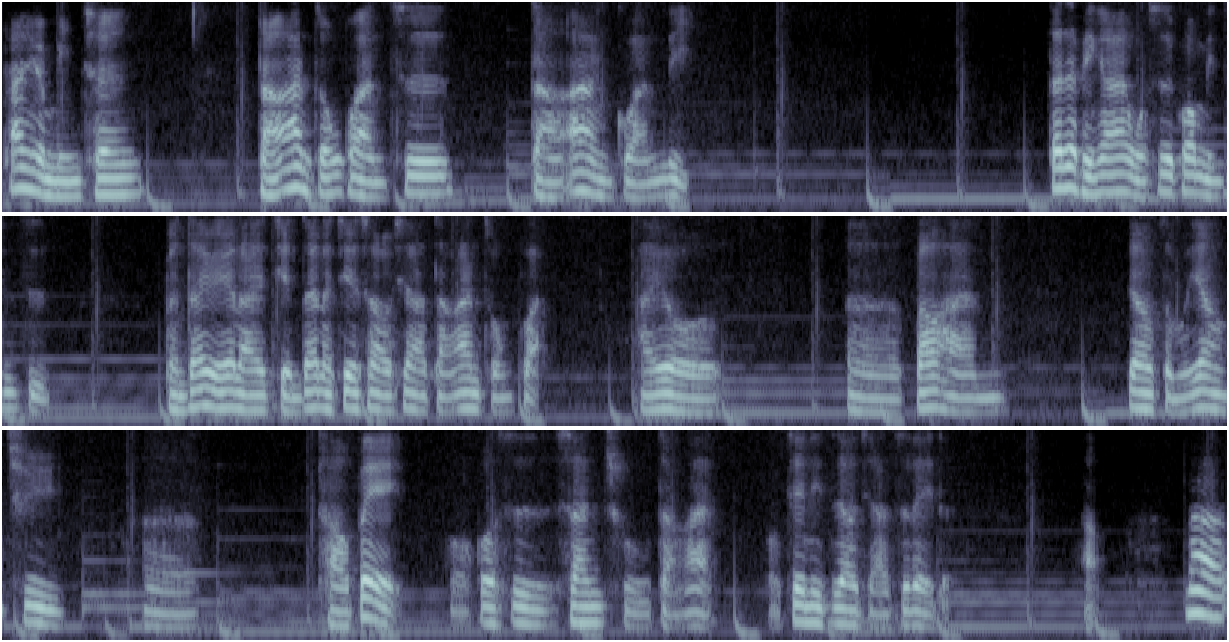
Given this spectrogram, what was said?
单元名称：档案总管之档案管理。大家平安，我是光明之子。本单元来简单的介绍一下档案总管，还有呃，包含要怎么样去呃拷贝哦，或是删除档案。建立资料夹之类的。好，那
